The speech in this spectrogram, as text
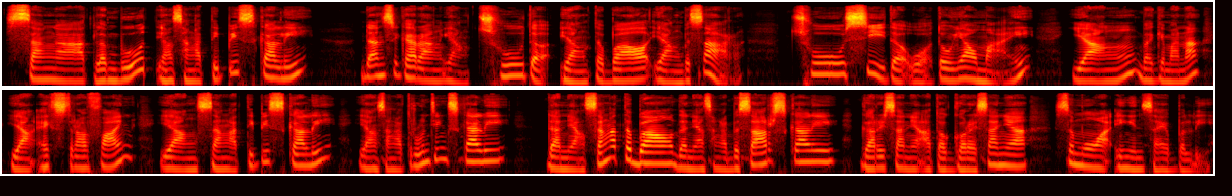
sangat lembut, yang sangat tipis sekali. Dan sekarang yang 粗的, yang tebal, yang besar. 粗细的我都要买。 yang bagaimana? Yang extra fine, yang sangat tipis sekali, yang sangat runcing sekali, dan yang sangat tebal dan yang sangat besar sekali garisannya atau goresannya, semua ingin saya beli.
